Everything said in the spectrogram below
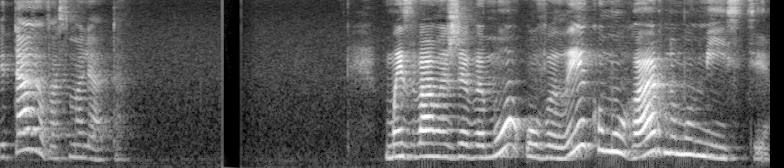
Вітаю вас, малята! Ми з вами живемо у великому гарному місті.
